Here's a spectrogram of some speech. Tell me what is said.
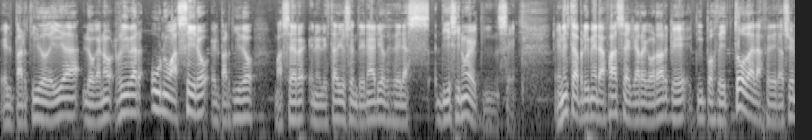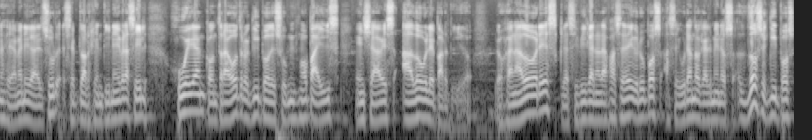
el partido de ida lo ganó River 1 a 0. El partido va a ser en el Estadio Centenario desde las 19.15. En esta primera fase hay que recordar que equipos de todas las federaciones de América del Sur, excepto Argentina y Brasil, juegan contra otro equipo de su mismo país en llaves a doble partido. Los ganadores clasifican a la fase de grupos asegurando que al menos dos equipos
